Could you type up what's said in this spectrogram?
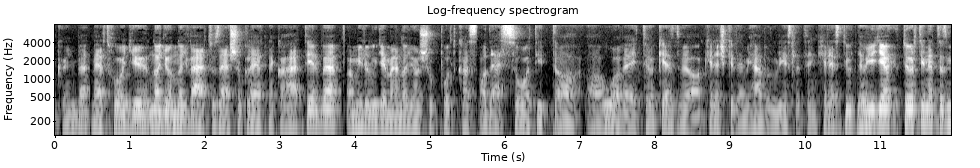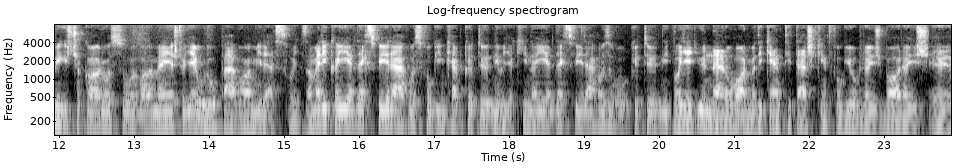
könyvbe, mert hogy nagyon nagy változások lehetnek a háttérbe, amiről ugye már nagyon sok podcast adás szólt itt a, a Huawei-től kezdve a kereskedelmi háború részletein keresztül, de hogy ugye a történet az mégiscsak arról szól valamelyest, hogy Európával mi lesz, hogy az amerikai érdekszférához fog inkább kötődni, vagy a kínai érdekszférához fog kötődni, vagy egy önálló harmadik entitásként fog jobbra is balra balra is ö,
